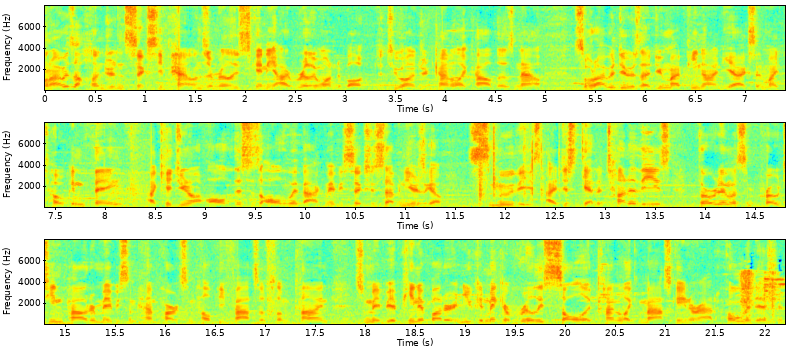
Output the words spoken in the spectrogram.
When I was 160 pounds and really skinny, I really wanted to bulk to 200, kind of like Kyle does now. So what I would do is I do my P90X and my token thing, I kid you not, all this is all the way back, maybe six or seven years ago, smoothies. I just get a ton of these, throw it in with some protein powder, maybe some hemp hearts, some healthy fats of some kind, so maybe a peanut butter, and you can make a really solid, kind of like mass gainer at home edition.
